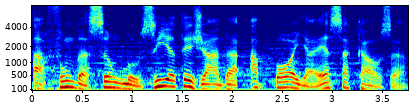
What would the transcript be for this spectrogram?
A Fundação Luzia Tejada apoia essa causa.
